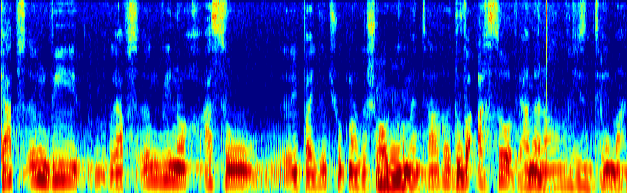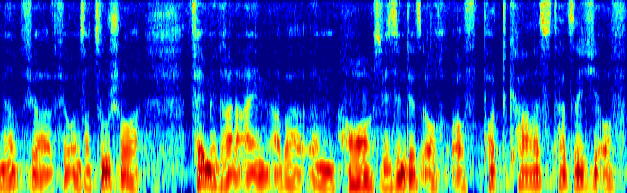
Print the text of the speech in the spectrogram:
gab es irgendwie, gab's irgendwie noch, hast du äh, bei YouTube mal geschaut, Mhm. Kommentare? Du, war- ach so, wir haben ja noch ein Riesenthema ne, für, für unsere Zuschauer. Fällt mir gerade ein, aber ähm, wir sind jetzt auch auf Podcast, tatsächlich auf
